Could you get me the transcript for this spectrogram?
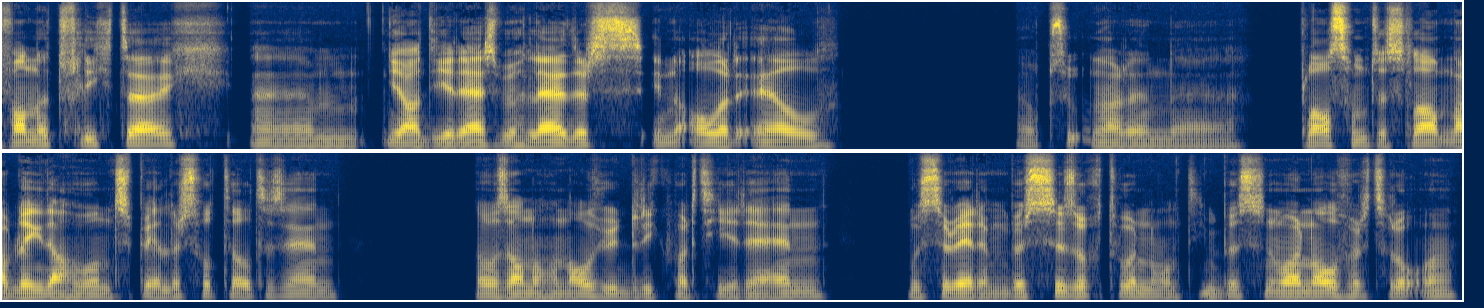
van het vliegtuig, ehm, ja, die reisbegeleiders in allerijl op zoek naar een plaats om te slapen. Dat bleek dan gewoon het spelershotel te zijn. Dat was dan nog een half uur, drie kwartier rijden. Moest er weer een bus gezocht worden, want die bussen waren al vertrokken.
